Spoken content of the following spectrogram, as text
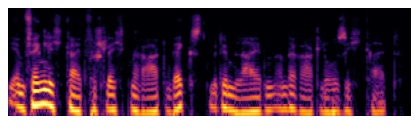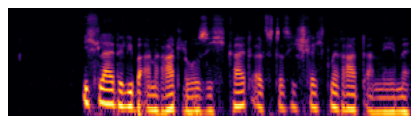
Die Empfänglichkeit für schlechten Rat wächst mit dem Leiden an der Ratlosigkeit. Ich leide lieber an Ratlosigkeit, als dass ich schlechten Rat annehme,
